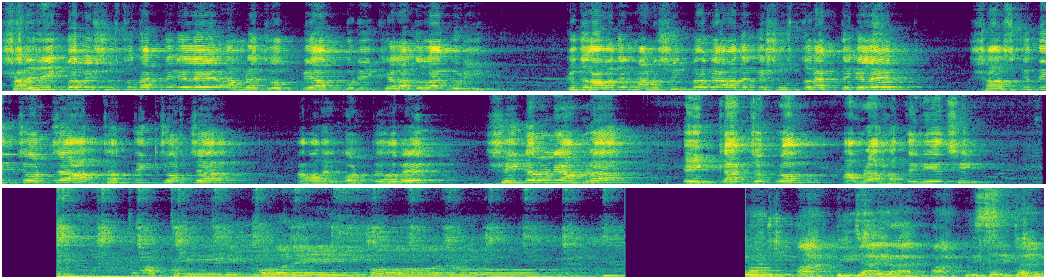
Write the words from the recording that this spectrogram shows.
শারীরিকভাবে সুস্থ থাকতে গেলে আমরা যোগ ব্যায়াম করি, খেলাধুলা করি, কিন্তু আমাদের মানসিকভাবে আমাদেরকে সুস্থ রাখতে গেলে সাংস্কৃতিক চর্চা আধ্যাত্মিক চর্চা আমাদের করতে হবে। সেই কারণে আমরা এই কার্যক্রম আমরা হাতে নিয়েছি। আটটি জায়গায় আটটি সেন্টারে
